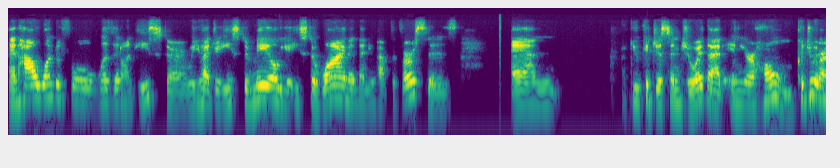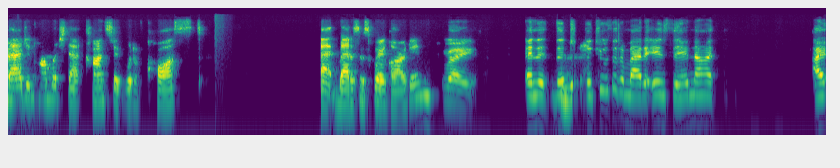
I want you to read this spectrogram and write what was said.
And how wonderful was it on Easter where you had your Easter meal, your Easter wine, and then you have the Verzuz. and you could just enjoy that in your home. Could you right. imagine how much that concert would have cost at Madison Square Garden? Right and the, the, the truth of the matter is they're not I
